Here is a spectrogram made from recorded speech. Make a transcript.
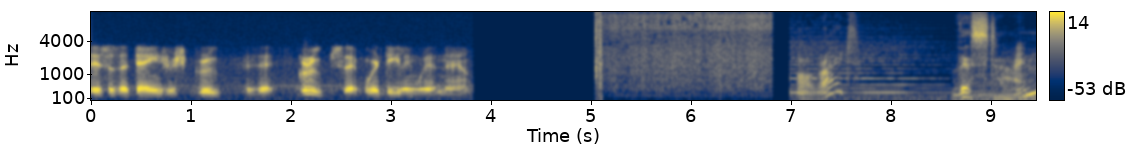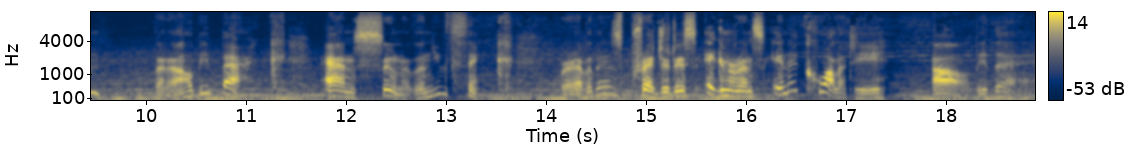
this is a dangerous group that groups that we're dealing with now. All right. This time, but I'll be back, and sooner than you think. Wherever there's prejudice, ignorance, inequality, I'll be there.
